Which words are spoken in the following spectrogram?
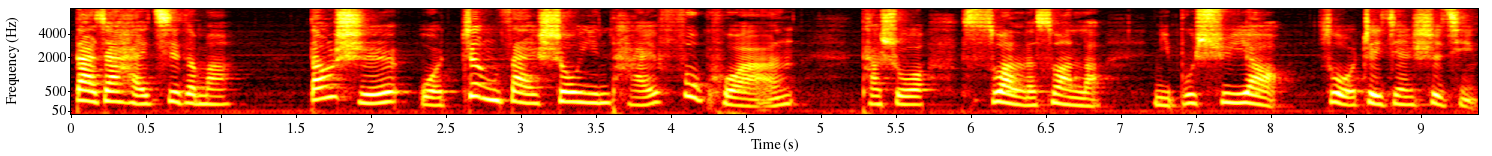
大家还记得吗？当时我正在收银台付款，他说：“算了算了，你不需要做这件事情。”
